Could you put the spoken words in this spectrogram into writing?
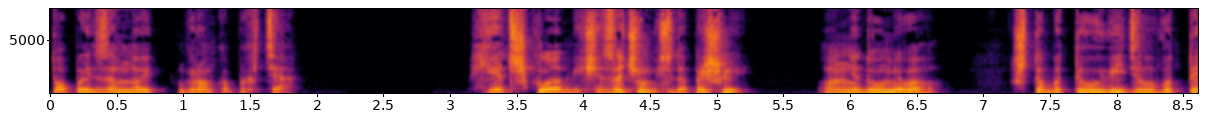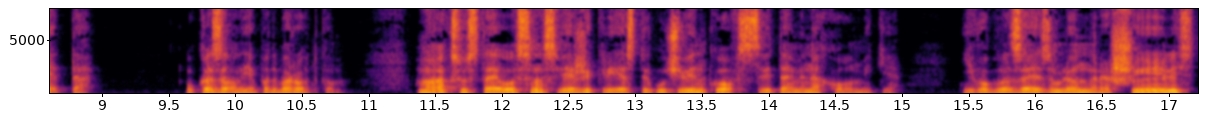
топает за мной, громко пыхтя. «Это ж кладбище, зачем мы сюда пришли?» Он недоумевал. «Чтобы ты увидел вот это!» Указал я подбородком. Макс уставился на свежий крест и кучу венков с цветами на холмике. Его глаза изумленно расширились,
